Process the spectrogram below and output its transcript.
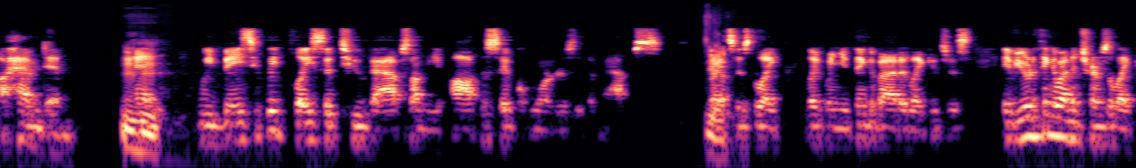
a Hemmed In, mm-hmm. and we basically placed the two VAPs on the opposite corners of the maps. Right. Yeah. So it's like like when you think about it, like it's just if you were to think about it in terms of like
